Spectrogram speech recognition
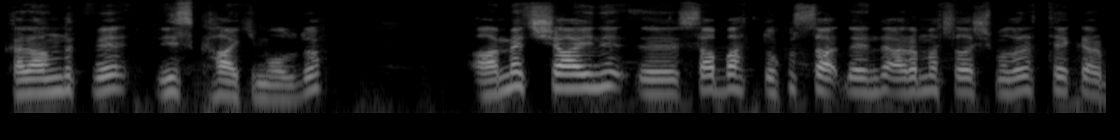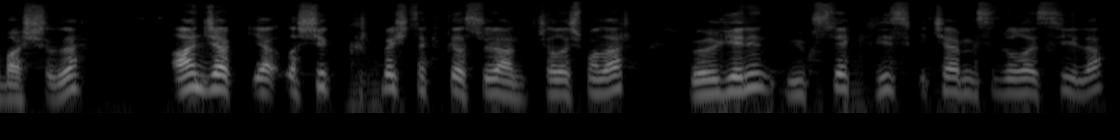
karanlık ve risk hakim oldu. Ahmet Şahin'i e, sabah 9 saatlerinde arama çalışmaları tekrar başladı. Ancak yaklaşık 45 dakika süren çalışmalar bölgenin yüksek risk içermesi dolayısıyla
